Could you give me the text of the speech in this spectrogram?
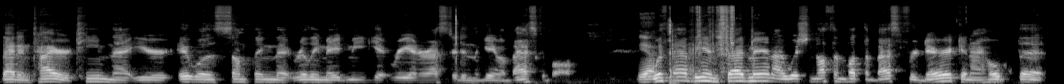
that entire team that year. It was something that really made me get reinterested in the game of basketball. Yeah. With that being said, man, I wish nothing but the best for Derrick, and I hope that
